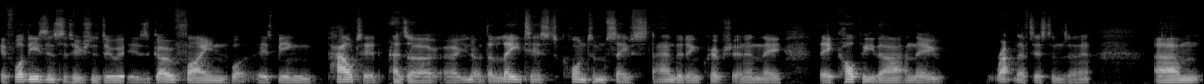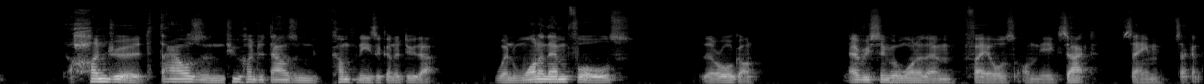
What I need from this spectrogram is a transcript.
If what these institutions do is go find what is being touted as a, a, you know the latest quantum safe standard encryption, and they they copy that and they wrap their systems in it. Um, 100,000, 200,000 companies are going to do that. When one of them falls, they're all gone. Every single one of them fails on the exact same second.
